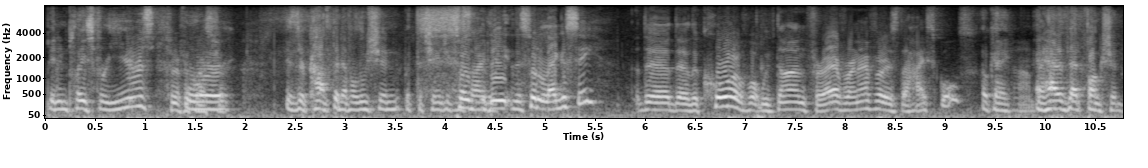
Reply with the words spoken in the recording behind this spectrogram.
been in place for years Terrific or question. is there constant evolution with the changing So society? the, the sort of legacy, the, the, the core of what we've done forever and ever is the high schools. okay. Um, and how does that function?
